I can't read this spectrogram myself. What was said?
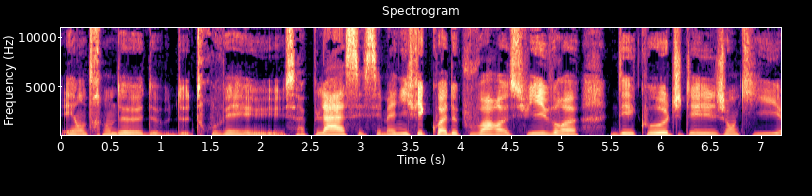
est en train de, de, de, trouver sa place et c'est magnifique quoi de pouvoir euh, suivre des coachs des gens qui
